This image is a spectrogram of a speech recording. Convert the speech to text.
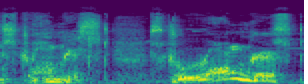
Strongest, strongest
